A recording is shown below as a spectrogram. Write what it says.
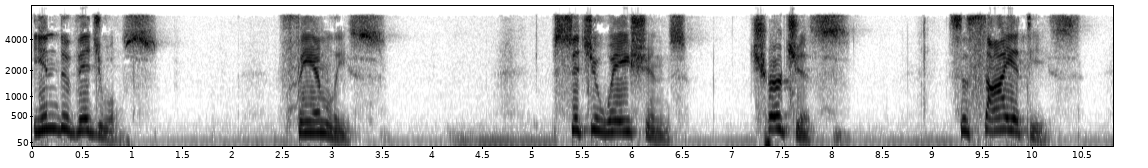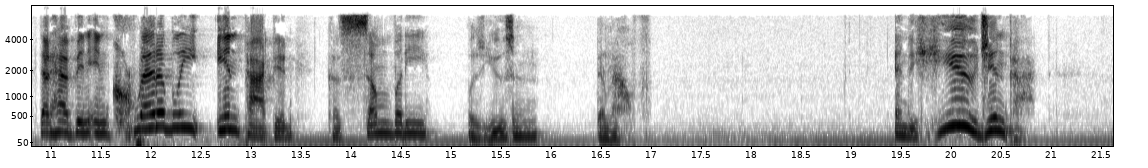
individuals, families, situations, churches, societies that have been incredibly impacted because somebody was using their mouth. And the huge impact,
